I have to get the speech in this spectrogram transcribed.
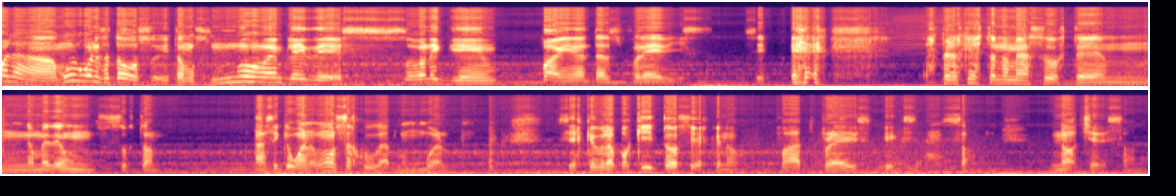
Hola, muy buenas a todos. Estamos en gameplay de Sonic Game Final Freddy's. Sí. Espero que esto no me asuste, mm, no me dé un sustón. Así que bueno, vamos a jugar. Bueno, si es que dura poquito, si es que no. Fat Freddy's Pizza Sonic. Noche de Sonic.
